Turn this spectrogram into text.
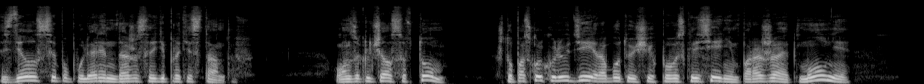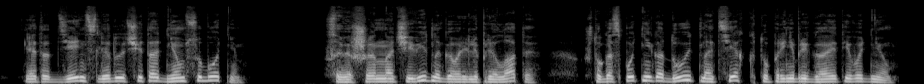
сделался популярен даже среди протестантов. Он заключался в том, что поскольку людей, работающих по воскресеньям, поражает молния, этот день следует считать днем субботним. Совершенно очевидно, говорили прилаты, что Господь негодует на тех, кто пренебрегает его днем.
